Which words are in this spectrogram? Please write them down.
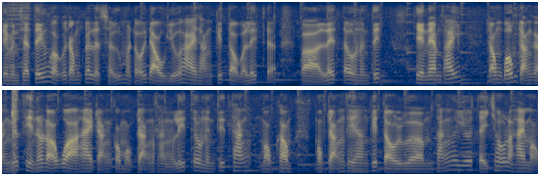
thì mình sẽ tiến vào cái trong cái lịch sử mà đối đầu giữa hai thằng Crystal Palace và Leicester United. Thì anh em thấy trong 4 trận gần nhất thì nó đã hòa hai trận, còn một trận thằng Leicester United thắng 1-0 một trận thì thằng Crystal um, thắng với tỷ số là 2-1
